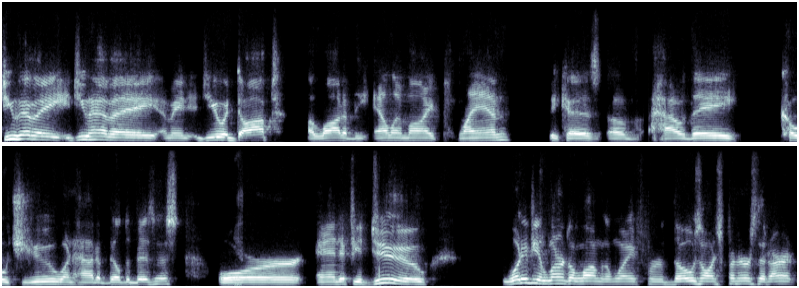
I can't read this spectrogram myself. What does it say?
Do you have a do you have a I mean do you adopt a lot of the LMI plan because of how they coach you on how to build a business or yeah. and if you do what have you learned along the way for those entrepreneurs that aren't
